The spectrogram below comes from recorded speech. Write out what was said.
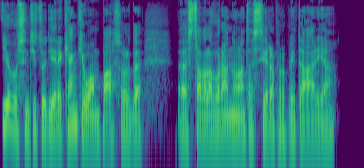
io avevo sentito dire che anche OnePassword eh, stava lavorando una tastiera proprietaria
